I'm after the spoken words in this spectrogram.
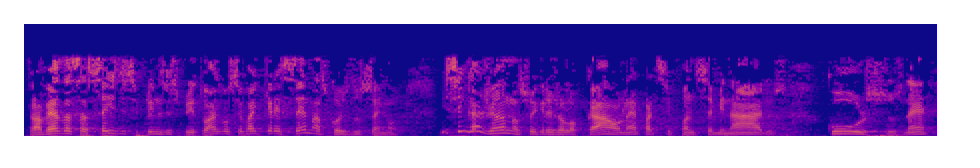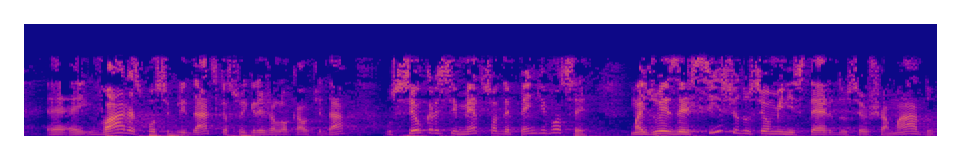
Através dessas seis disciplinas espirituais, você vai crescer nas coisas do Senhor e se engajando na sua igreja local, né, participando de seminários, cursos, né, é, é, várias possibilidades que a sua igreja local te dá. O seu crescimento só depende de você, mas o exercício do seu ministério, do seu chamado,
